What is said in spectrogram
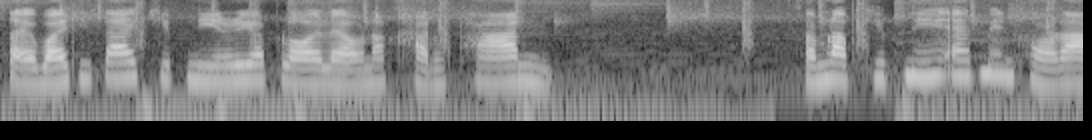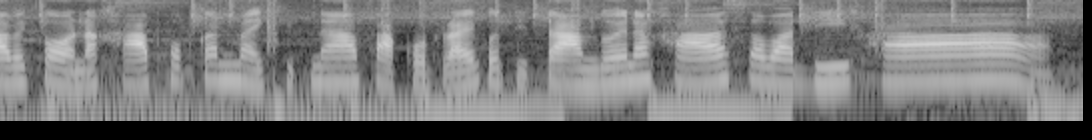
ใส่ไว้ที่ใต้คลิปนี้เรียบร้อยแล้วนะคะ ทุกท่าน สำหรับคลิปนี้แอดมินขอลาไปก่อนนะคะ พบกันใหม่คลิปหน้าฝากกดไลค์กดติดตามด้วยนะคะ สวัสดีค่ะ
